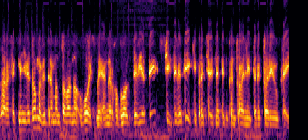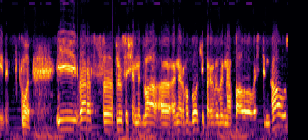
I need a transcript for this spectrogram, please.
зараз, як мені відомо, відремонтовано восьмий енергоблок дев'яти, з цих дев'яти, які працюють на підконтрольній території України. От і зараз е, плюс ще ми два е, енергоблоки перевели на паливо Вестінгаус,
